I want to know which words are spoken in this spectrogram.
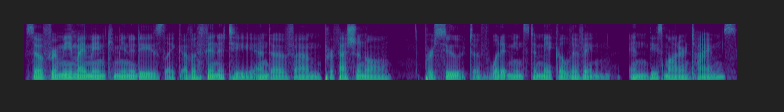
So for me, my main communities like of affinity and of um, professional pursuit of what it means to make a living in these modern times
